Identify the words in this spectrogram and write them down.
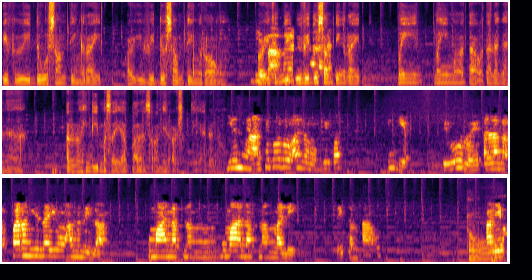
If we do something right or if we do something wrong di or if, ba? we- Meron if we do something right, may may mga tao talaga na I don't know, hindi masaya para sa kanila or something. I don't know. Yun nga, siguro ano, because, hindi, siguro eh, talaga, parang yun na yung ano nila, humanap ng, humanap ng mali sa isang tao. Oh. Ayaw,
